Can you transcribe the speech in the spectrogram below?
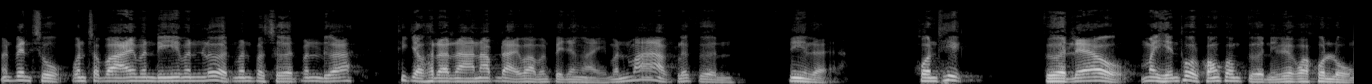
มันเป็นสุขมันสบายมันดีมันเลิศมันประเสริฐมันเหลือ ที่จะคารนานับได้ว่ามันเป็นยังไง มันมากเหลือเกิน นี่แหละ คนที่เกิดแล้วไม่เห็นโทษของความเกิดนี่เรียกว่าคนหลง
